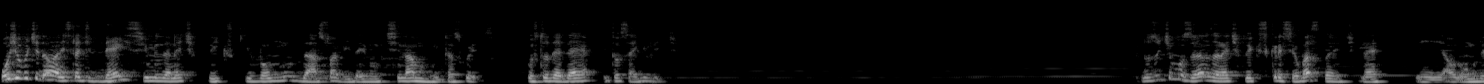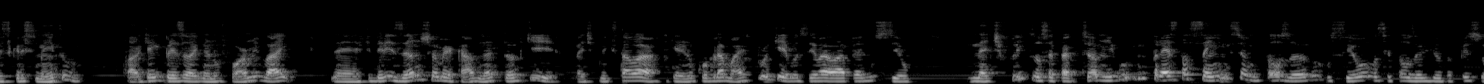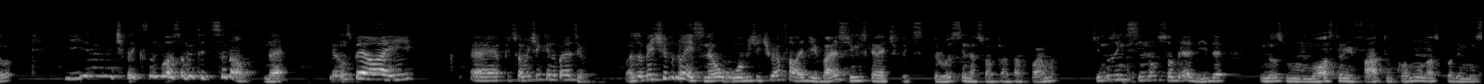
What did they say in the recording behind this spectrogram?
Hoje eu vou te dar uma lista de 10 filmes da Netflix que vão mudar a sua vida e vão te ensinar muitas coisas. Gostou da ideia? Então segue o vídeo. Nos últimos anos a Netflix cresceu bastante, né? E ao longo desse crescimento, claro que a empresa vai ganhando forma e vai é, fidelizando o seu mercado, né? Tanto que a Netflix estava querendo cobrar mais, porque você vai lá, pega o seu Netflix, você pega o seu amigo, empresta sem, seu amigo tá usando o seu, ou você tá usando de outra pessoa. E a Netflix não gosta muito disso não, né? Tem uns BO aí, é, principalmente aqui no Brasil. Mas o objetivo não é isso, né? O objetivo é falar de vários filmes que a Netflix trouxe na sua plataforma, que nos ensinam sobre a vida e nos mostram de fato como nós podemos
